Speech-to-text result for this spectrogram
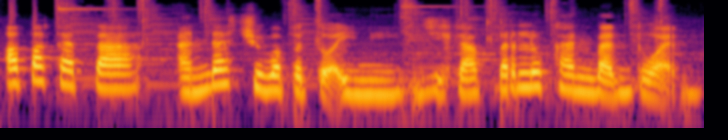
Apa kata Anda coba petua ini jika perlukan bantuan?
